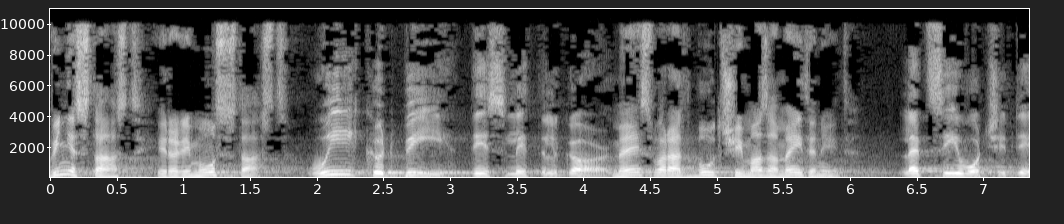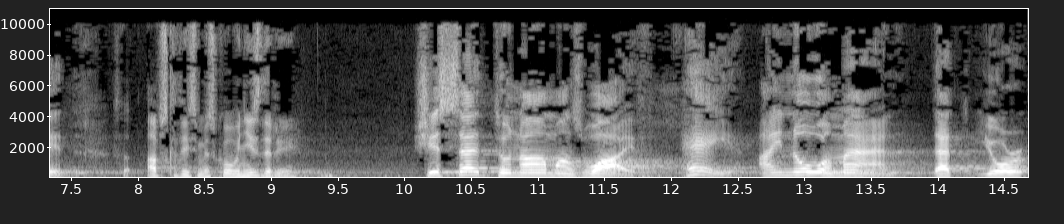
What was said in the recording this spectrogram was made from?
viņas stāsts ir arī mūsu stāsts. We could be this little girl. Mēs varētu būt šī mazā meitenīte. Let's see what she did. Apskatīsimies, ko viņa izdarīja. She said to Naaman's wife, Hey, I know a man that your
